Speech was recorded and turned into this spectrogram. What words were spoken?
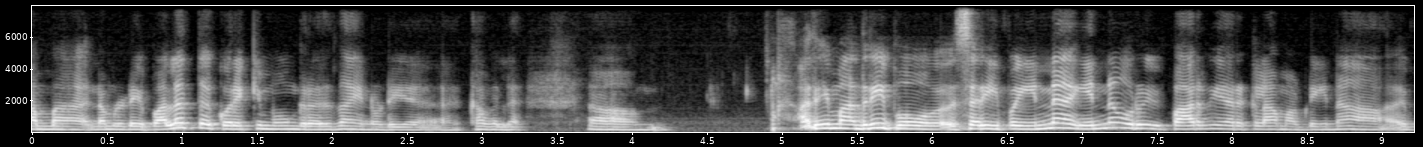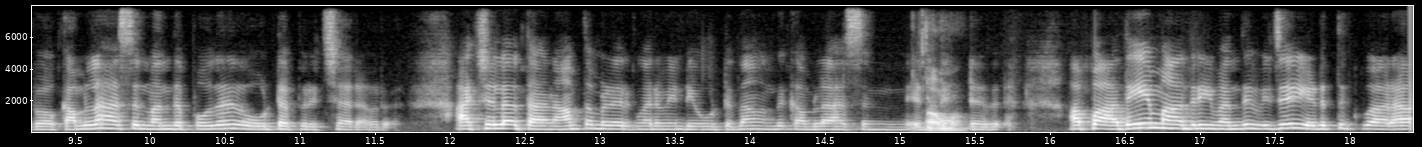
நம்ம நம்மளுடைய பலத்தை குறைக்குமோங்கிறது தான் என்னுடைய கவலை. அதே மாதிரி இப்போ சரி இப்போ என்ன என்ன ஒரு பார்வையா இருக்கலாம் அப்படின்னா இப்போ கமலஹாசன் வந்த போது ஓட்டை பிரிச்சார் அவர். ஆக்சுவலாக த நாம் தமிழருக்கு வர வேண்டிய ஓட்டு தான் வந்து கமலஹாசன் எடுத்துக்கிட்டது. அப்போ அதே மாதிரி வந்து விஜய் எடுத்துக்குவாரா?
